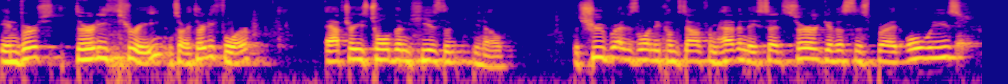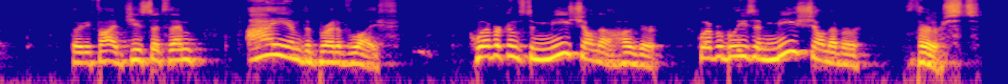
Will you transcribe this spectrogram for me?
In verse 33, I'm sorry, 34, after he's told them he is the, you know, the true bread is the one who comes down from heaven, they said, Sir, give us this bread always. 35, Jesus said to them, I am the bread of life. Whoever comes to me shall not hunger. Whoever believes in me shall never thirst.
